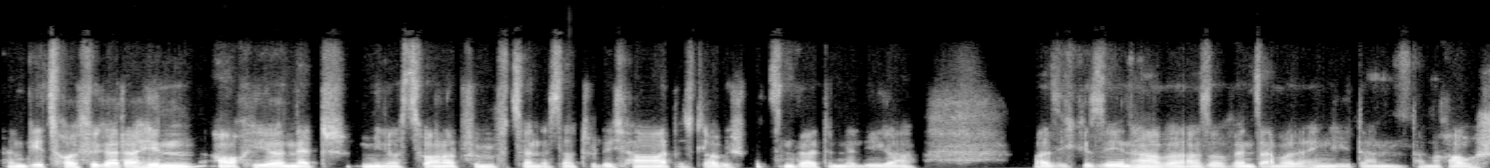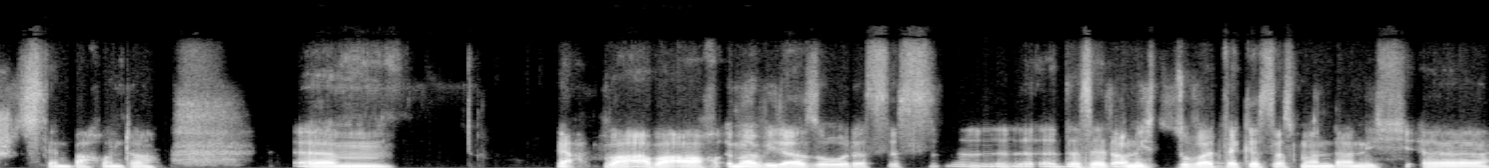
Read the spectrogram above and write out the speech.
dann geht es häufiger dahin. Auch hier net minus 215 ist natürlich hart, ist, glaube ich, Spitzenwert in der Liga, was ich gesehen habe. Also wenn es einmal dahin geht, dann, dann rauscht es den Bach runter. Ähm, ja, war aber auch immer wieder so, dass, es, äh, dass er jetzt auch nicht so weit weg ist, dass man da nicht äh,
